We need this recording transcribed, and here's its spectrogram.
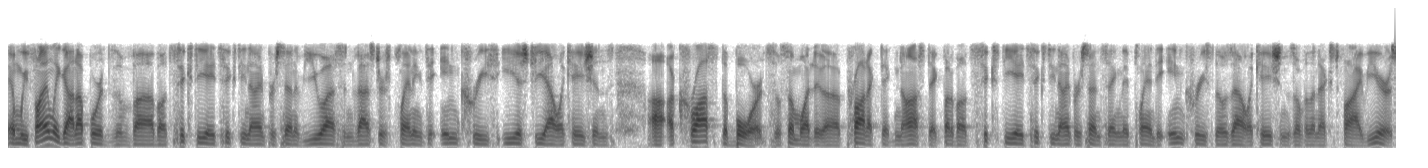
and we finally got upwards of uh, about 68, 69 percent of U.S. investors planning to increase ESG allocations uh, across the board. So somewhat uh, product agnostic, but about 68, 69 percent saying they plan to increase those allocations over the next five years.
